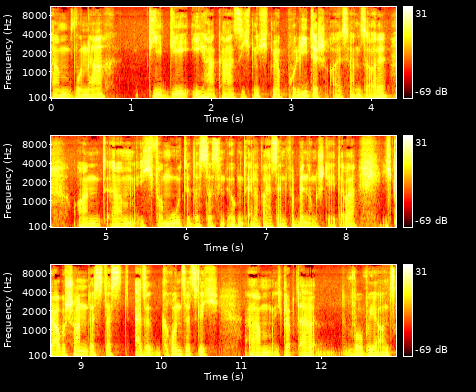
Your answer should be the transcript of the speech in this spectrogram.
ähm, wonach die DIHK sich nicht mehr politisch äußern soll. Und ähm, ich vermute, dass das in irgendeiner Weise in Verbindung steht. Aber ich glaube schon, dass das, also grundsätzlich, ähm, ich glaube, da, wo wir uns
